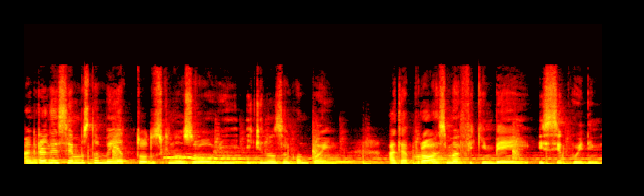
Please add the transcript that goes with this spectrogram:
Agradecemos também a todos que nos ouvem e que nos acompanham. Até a próxima, fiquem bem e se cuidem.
